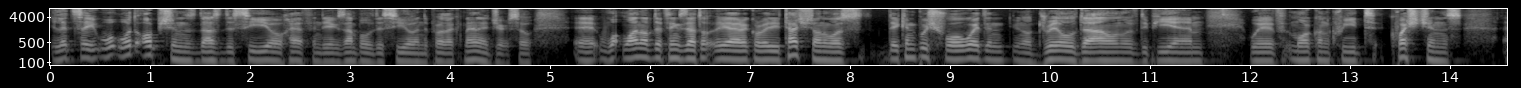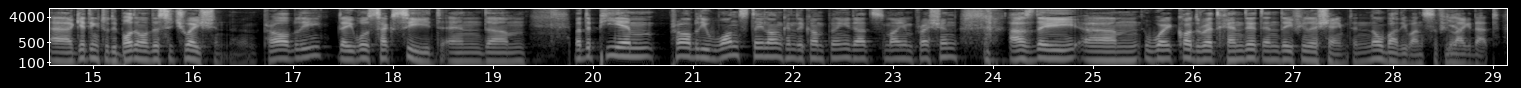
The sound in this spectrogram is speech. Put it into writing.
let's say what, what options does the CEO have in the example of the CEO and the product manager? So, uh, one of the things that Jarek already touched on was they can push forward and you know drill down with the PM with more concrete questions, uh, getting to the bottom of the situation. Uh, probably they will succeed, and um, but the PM probably won't stay long in the company. That's my impression, as they um, were caught red-handed and they feel ashamed, and nobody wants to feel Yeah. like that.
